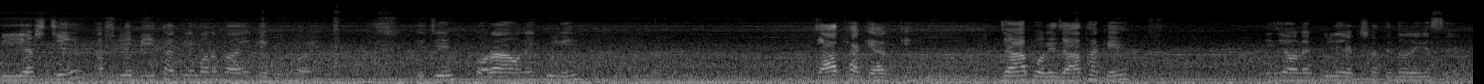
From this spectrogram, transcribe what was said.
বি আসছে। আসলে বি থাকলে মনে হয় লেবু হয়। এই যে করা অনেকগুলি। যা থাকে আর কি। যা পরে যা থাকে। এই যে অনেকগুলি একসাথে ধরে গেছে।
